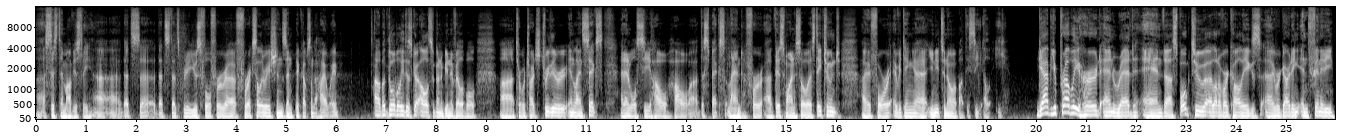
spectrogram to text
uh, system, obviously. Uh, uh, that's uh, that's that's pretty useful for uh, for accelerations and pickups on the highway. But globally, there's also going to be an available turbocharged 3 liter inline six, and then we'll see how how the specs land for this one. So stay tuned for everything you need to know about the CLE. Gab, you probably heard and read and uh, spoke to a lot of our colleagues uh, regarding Infiniti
